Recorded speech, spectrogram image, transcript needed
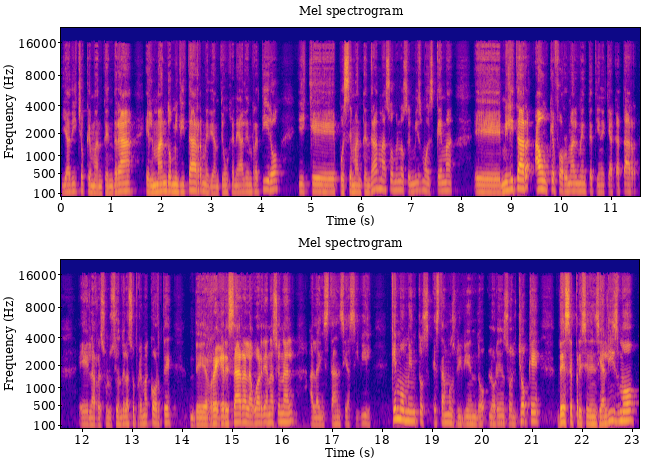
y ha dicho que mantendrá el mando militar mediante un general en retiro y que pues se mantendrá más o menos el mismo esquema eh, militar, aunque formalmente tiene que acatar eh, la resolución de la Suprema Corte de regresar a la Guardia Nacional a la instancia civil. ¿Qué momentos estamos viviendo, Lorenzo? El choque de ese presidencialismo,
